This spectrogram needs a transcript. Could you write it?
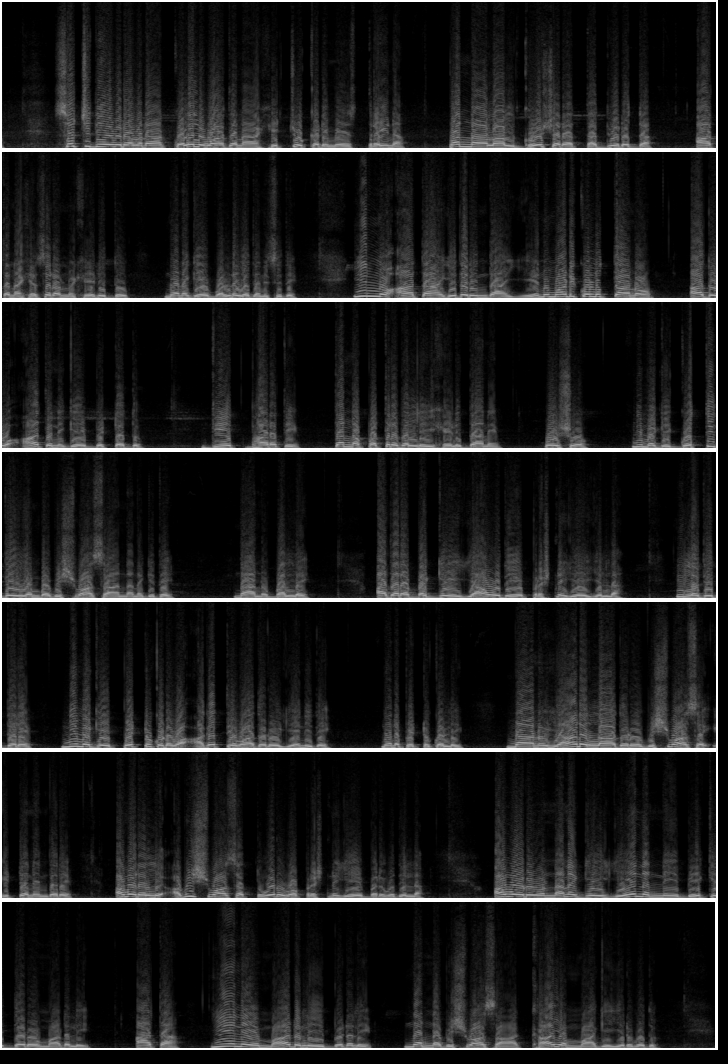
ಸಚ್ಚಿದೇವರವರ ಕೊಳಲು ವಾದನ ಹೆಚ್ಚು ಕಡಿಮೆ ಸ್ತ್ರೈಣ. ಪನ್ನಾಲಾಲ್ ಘೋಷರ ತದ್ವಿರುದ್ಧ ಆತನ ಹೆಸರನ್ನು ಹೇಳಿದ್ದು ನನಗೆ ಒಳ್ಳೆಯದೆನಿಸಿದೆ. ಇನ್ನು ಆತ ಇದರಿಂದ ಏನು ಮಾಡಿಕೊಳ್ಳುತ್ತಾನೋ ಅದು ಆತನಿಗೆ ಬಿಟ್ಟದ್ದು. ಗೀತ್ ಭಾರತಿ ತನ್ನ ಪತ್ರದಲ್ಲಿ ಹೇಳಿದ್ದಾನೆ, ಓಶೋ ನಿಮಗೆ ಗೊತ್ತಿದೆ ಎಂಬ ವಿಶ್ವಾಸ ನನಗಿದೆ. ನಾನು ಬಲ್ಲೆ. ಅದರ ಬಗ್ಗೆ ಯಾವುದೇ ಪ್ರಶ್ನೆಯೇ ಇಲ್ಲ. ಇಲ್ಲದಿದ್ದರೆ ನಿಮಗೆ ಪೆಟ್ಟು ಕೊಡುವ ಅಗತ್ಯವಾದರೂ ಏನಿದೆ? ನೆನಪಿಟ್ಟುಕೊಳ್ಳಿ. ನಾನು ಯಾರಲ್ಲಾದರೂ ವಿಶ್ವಾಸ ಇಟ್ಟನೆಂದರೆ ಅವರಲ್ಲಿ ಅವಿಶ್ವಾಸ ತೋರುವ ಪ್ರಶ್ನೆಯೇ ಬರುವುದಿಲ್ಲ. ಅವರು ನನಗೆ ಏನನ್ನೇ ಬೇಕಿದ್ದರೂ ಮಾಡಲಿ. ಆತ, ಏನೇ ಮಾಡಲಿ ಬಿಡಲಿ. ನನ್ನ ವಿಶ್ವಾಸ ಖಾಯಮ್ಮಾಗಿ ಇರುವುದು.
